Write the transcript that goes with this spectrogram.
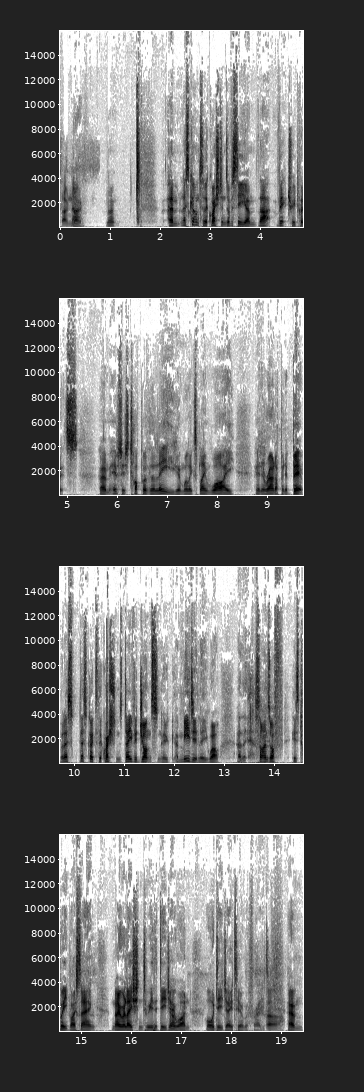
So no. No, no. Um, let's get on to the questions. Obviously, um, that victory puts um, Ipswich top of the league, and we'll explain why in a roundup in a bit. But let's let's go to the questions. David Johnson, who immediately, well, the, signs off his tweet by saying no relation to either DJ One or DJ Two. I'm afraid. Oh. Um,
